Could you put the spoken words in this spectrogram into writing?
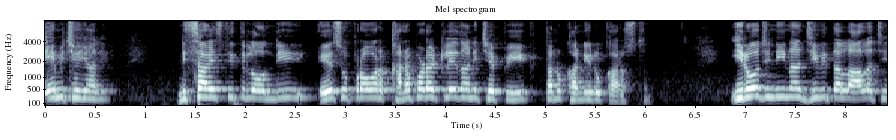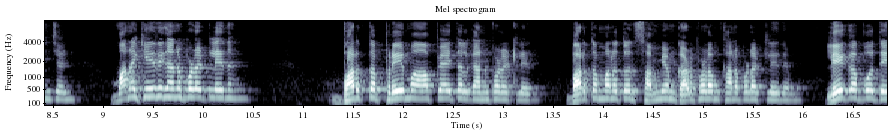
ఏమి చేయాలి? నిస్సాయ స్థితిలో ఉంది యేసుప్రభు కనపడట్లేదు అని చెప్పి తను కన్నీరు కారుస్తుంది. ఈరోజు నీ నా జీవితాల్లో ఆలోచించండి మనకేది కనపడట్లేదు? భర్త ప్రేమ ఆప్యాయతలు కనపడట్లేదు భర్త మనతో సమయం గడపడం కనపడట్లేదేమో? లేకపోతే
